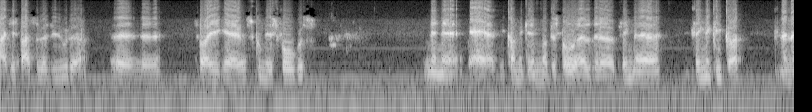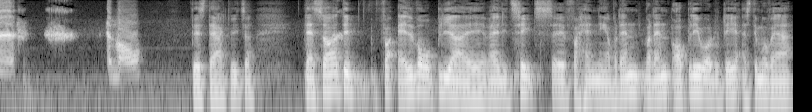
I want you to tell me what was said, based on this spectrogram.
faktisk bare sidde og lyve der, uh, for ikke at jeg skulle miste fokus. Men uh, ja, ja, vi kom igennem og bestod alt det der. Tingene, tingene gik godt, men uh, den var over. Det er stærkt, Victor. Da så det for alvor bliver øh, realitetsforhandlinger, hvordan, hvordan oplever du det? Altså det må være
